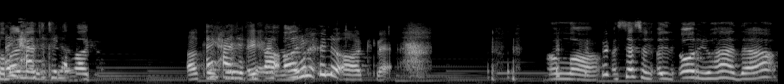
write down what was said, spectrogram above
طبعا أي حاجة فيها أوريو أوكي. أي حاجة فيها أوريو حلو أكله الله. أساسا الأوريو هذا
